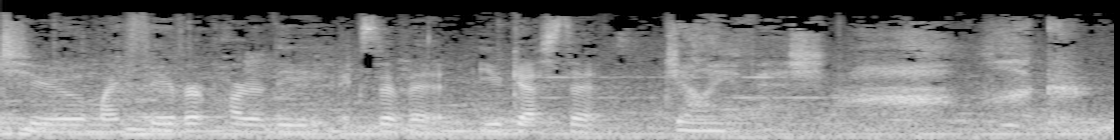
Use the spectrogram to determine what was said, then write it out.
To my favorite part of the exhibit. You guessed it, jellyfish. Look.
